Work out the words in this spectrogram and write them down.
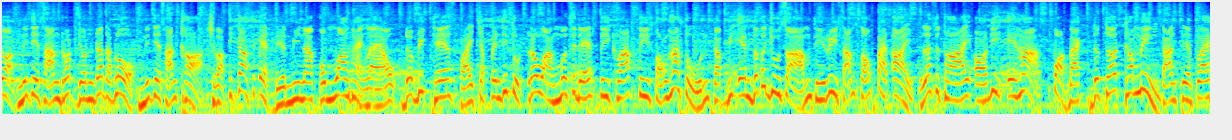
ยอดนิตยสารรถยนต์ระดับโลก นิตยสารข่าฉบับที่ 91 เดือนมีนาคมวางแผงแล้ว The Big Test ใครจะเป็นที่สุดระหว่าง Mercedes C-Class C250 กับ BMW 3 Series 328i และสุดท้าย Audi A5 Sportback The Third Coming การเปลี่ยนแปลง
